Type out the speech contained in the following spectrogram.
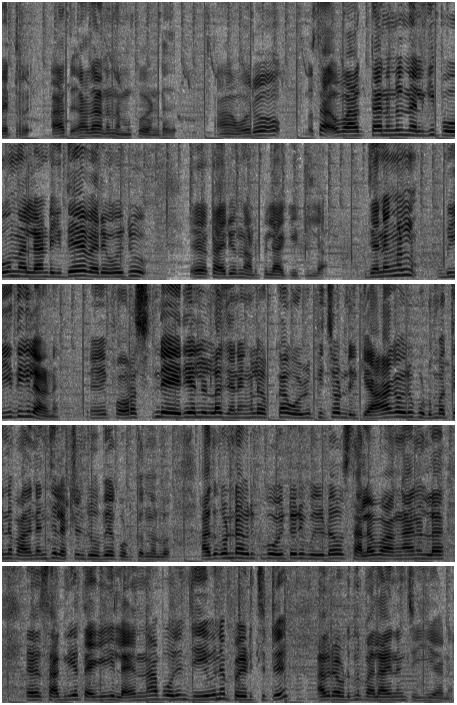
ബെറ്റർ അത് അതാണ് നമുക്ക് വേണ്ടത്. ആ ഓരോ വാഗ്ദാനങ്ങൾ നൽകി പോകുന്നല്ലാണ്ട് ഇതേവരെ ഒരു കാര്യവും നടപ്പിലാക്കിയിട്ടില്ല. ജനങ്ങൾ ഭീതിയിലാണ്. ഈ ഫോറസ്റ്റിന്റെ ഏരിയയിലുള്ള ജനങ്ങളെയൊക്കെ ഒഴിപ്പിച്ചുകൊണ്ടിരിക്കുക ആകെ ഒരു കുടുംബത്തിന് പതിനഞ്ച് ലക്ഷം രൂപയെ കൊടുക്കുന്നുള്ളൂ. അതുകൊണ്ട് അവർക്ക് പോയിട്ടൊരു വീടോ സ്ഥലം വാങ്ങാനുള്ള സംഖ്യ തികയില്ല. എന്നാൽ പോലും ജീവനെ പേടിച്ചിട്ട് അവരവിടുന്ന് പലായനം ചെയ്യുകയാണ്.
